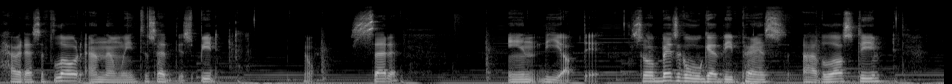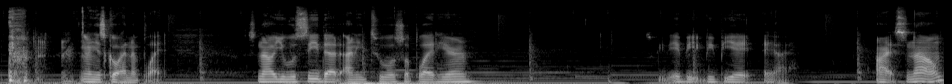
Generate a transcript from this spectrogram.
have it as a float and then we need to set the speed no set it in the update so basically we'll get the parents uh, velocity and just go ahead and apply it so now you will see that I need to also apply it here speed BPA AI alright so now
